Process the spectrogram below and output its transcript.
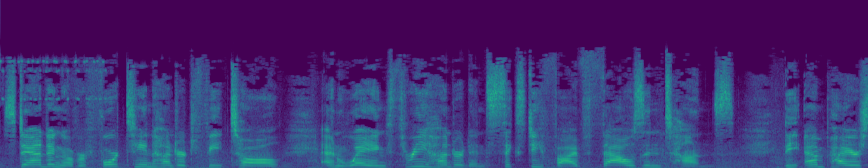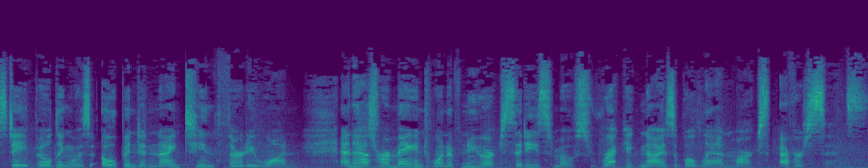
Standing over 1,400 feet tall and weighing 365,000 tons, the Empire State Building was opened in 1931 and has remained one of New York City's most recognizable landmarks ever since.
